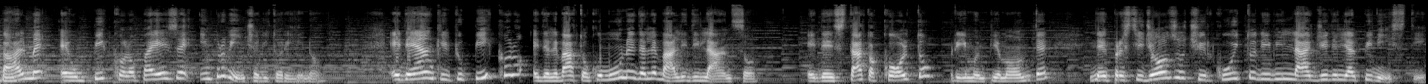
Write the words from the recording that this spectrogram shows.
Balme è un piccolo paese in provincia di Torino ed è anche il più piccolo ed elevato comune delle valli di Lanzo ed è stato accolto, primo in Piemonte, nel prestigioso circuito dei villaggi degli alpinisti.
